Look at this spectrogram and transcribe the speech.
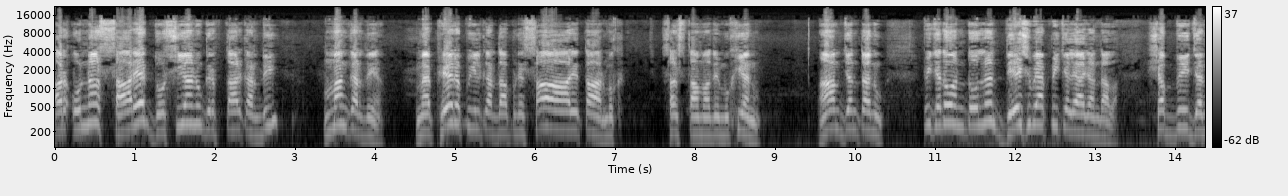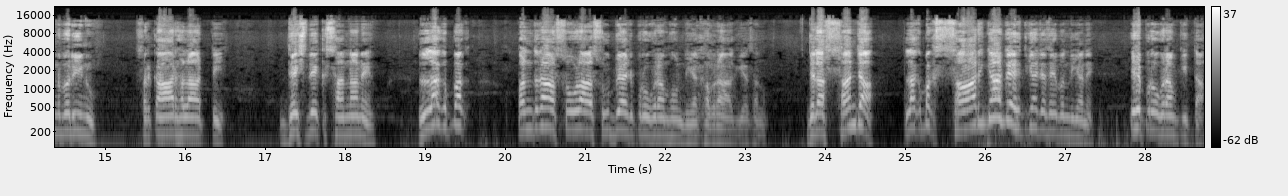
ਔਰ ਉਹਨਾਂ ਸਾਰੇ ਦੋਸ਼ੀਆਂ ਨੂੰ ਗ੍ਰਿਫਤਾਰ ਕਰਨ ਦੀ ਮੰਗ ਕਰਦੇ ਹਾਂ। ਮੈਂ ਫੇਰ ਅਪੀਲ ਕਰਦਾ ਆਪਣੇ ਸਾਰੇ ਧਾਰਮਿਕ ਸੰਸਥਾਵਾਂ ਦੇ ਮੁਖੀਆਂ ਨੂੰ, ਆਮ ਜਨਤਾ ਨੂੰ, ਵੀ ਜਦੋਂ ਅੰਦੋਲਨ ਦੇਸ਼ ਵਿਆਪੀ ਚੱਲਿਆ ਜਾਂਦਾ ਵਾ 26 ਜਨਵਰੀ ਨੂੰ ਸਰਕਾਰ ਹਲਾਤੀ ਦੇਸ਼ ਦੇ ਕਿਸਾਨਾਂ ਨੇ ਲਗਭਗ 15 16 ਸੂਬਿਆਂ 'ਚ ਪ੍ਰੋਗਰਾਮ ਹੋਣ ਦੀਆਂ ਖਬਰਾਂ ਆ ਗਈਆਂ ਸਾਨੂੰ। ਜਿਹੜਾ ਸਾਂਝਾ ਲਗਭਗ ਸਾਰੀਆਂ ਦੇਸ਼ ਦੀਆਂ ਜਥੇਬੰਦੀਆਂ ਨੇ ਇਹ ਪ੍ਰੋਗਰਾਮ ਕੀਤਾ।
